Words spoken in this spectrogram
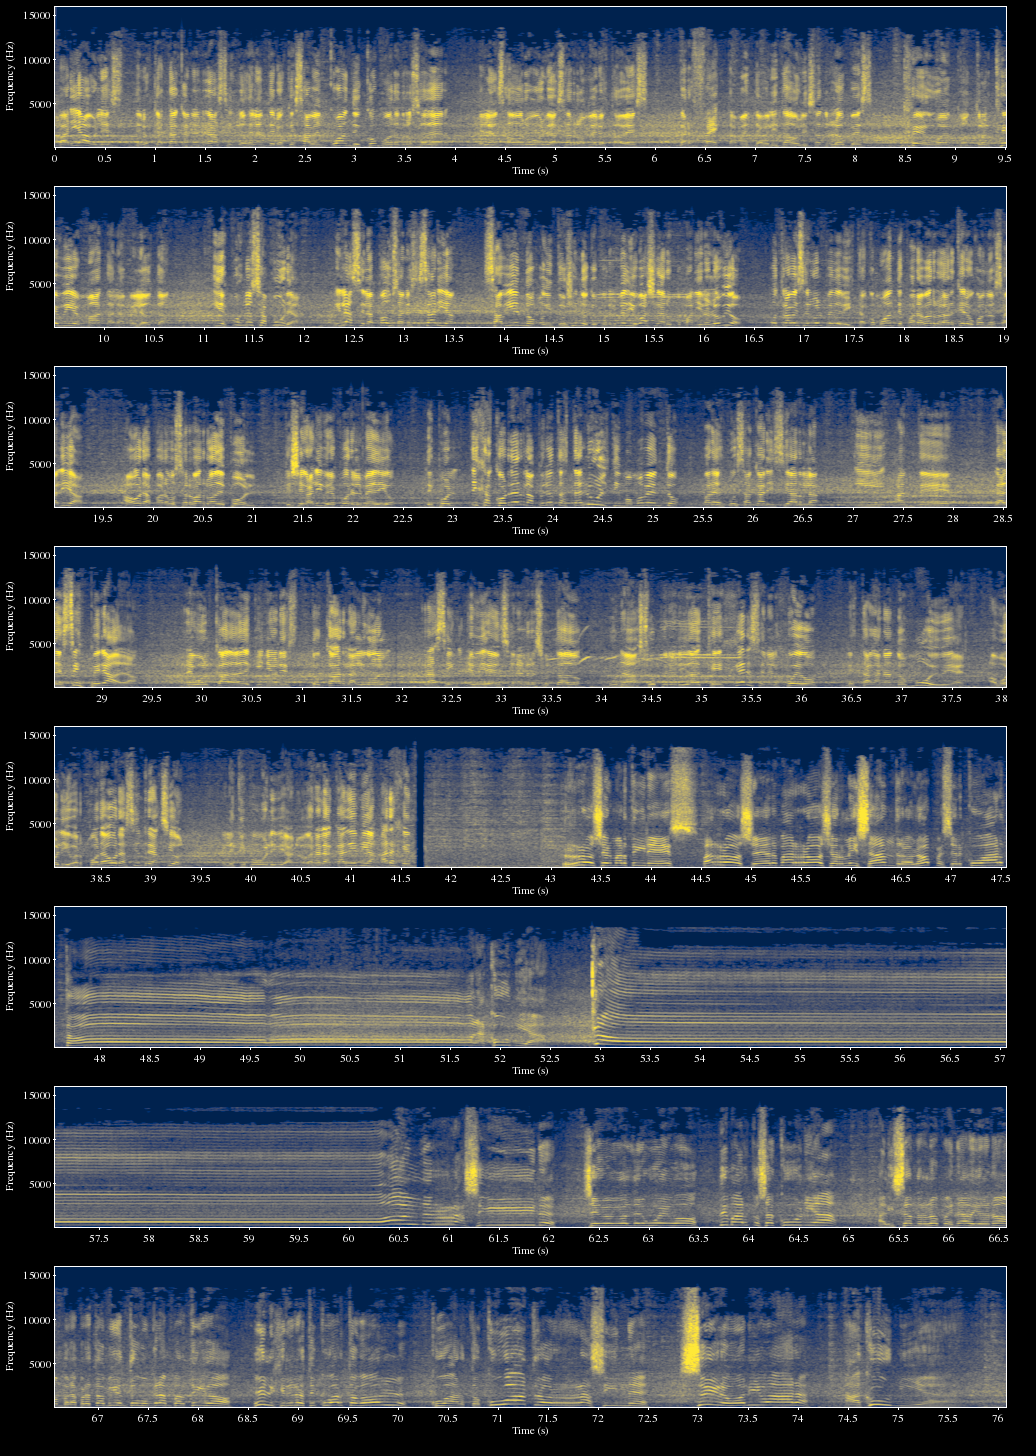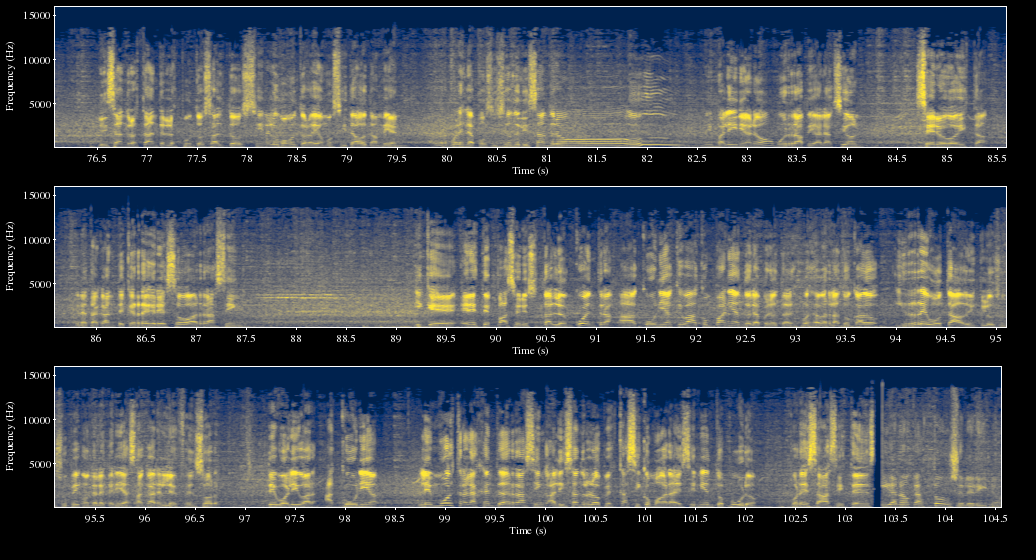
variables de los que atacan en Racing, los delanteros que saben cuándo y cómo retroceder, el lanzador vuelve a ser Romero esta vez perfectamente habilitado Lisandro López. Qué buen control, qué bien mata la pelota. Y después no se apura. Él hace la pausa necesaria sabiendo o intuyendo que por el medio va a llegar un compañero. Lo vio. Otra vez el golpe de vista, como antes para verlo al arquero cuando salía. Ahora para observarlo a De Paul, que llega libre por el medio. De Paul deja correr la pelota hasta el último momento para después acariciarla y ante la desesperada revolcada de Quiñones, tocarla al gol. Racing evidencia en el resultado una superioridad que ejerce en el juego. Le está ganando muy bien a Bolívar. Por ahora sin reacción el equipo boliviano. Gana la Academia Argentina. Roger Martínez. Va Roger, va Roger. Lisandro López, el cuarto. Gol. Acuña. Gol Llegó el gol del huevo de Marcos Acuña. A Lisandro López nadie lo nombra, pero también tuvo un gran partido. Él generó este cuarto gol. Cuarto, cuatro Racing, cero Bolívar. Acuña. Lisandro está entre los puntos altos y en algún momento lo habíamos citado también. ¿Cuál es la posición de Lisandro? Uh, misma línea, ¿no? Muy rápida la acción. Cero egoísta. El atacante que regresó a Racing y que en este pase horizontal lo encuentra a Acuña que va acompañando la pelota después de haberla tocado y rebotado incluso en su pico donde le quería sacar el defensor de Bolívar. Acuña le muestra a la gente de Racing a Lisandro López, casi como agradecimiento puro por esa asistencia. Y ganó Gastón Celerino.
